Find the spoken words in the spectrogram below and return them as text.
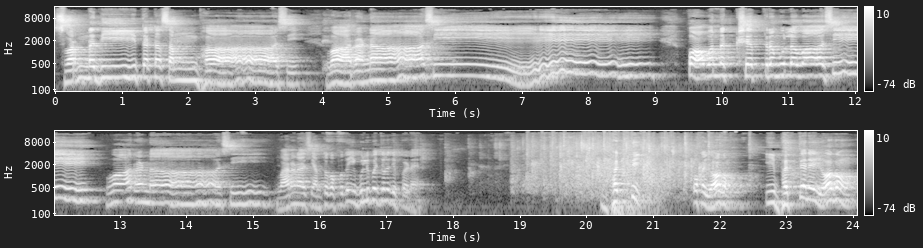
స్వర్ణదీతట సంభాసి వారణాసి పవన క్షేత్రముల వాసి వారణాసి. వారణాసి ఎంత గొప్పదో ఈ బుల్లి పద్యంలో చెప్పాడు ఆయన. భక్తి ఒక యోగం. ఈ భక్తి అనే యోగం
